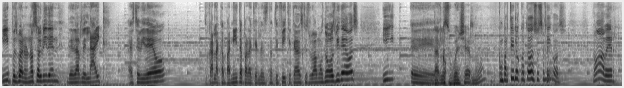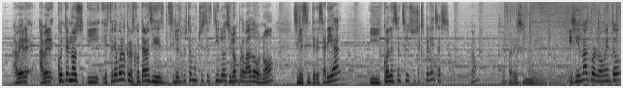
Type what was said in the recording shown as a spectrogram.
Y pues bueno, no se olviden de darle like a este video, tocar la campanita para que les notifique cada vez que subamos nuevos videos y eh, Darle su buen share, ¿no? compartirlo con todos sus amigos. No, a ver, a ver, a ver, cuéntenos y, y estaría bueno que nos contaran si, si les gusta mucho este estilo, si lo han probado o no, si les interesaría y cuáles han sido sus experiencias, ¿no? Me parece muy bien. Y sin más por el momento,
